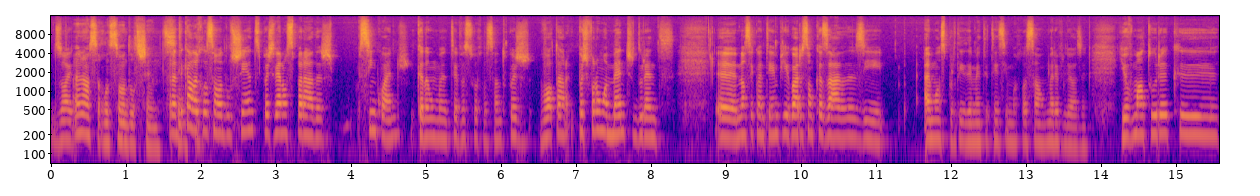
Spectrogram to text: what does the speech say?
18. A nossa relação adolescente. Pronto, aquela relação adolescente, depois estiveram separadas cinco anos, e cada uma teve a sua relação, depois voltaram, depois foram amantes durante uh, não sei quanto tempo e agora são casadas e amam-se perdidamente e têm assim uma relação maravilhosa. E houve uma altura que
